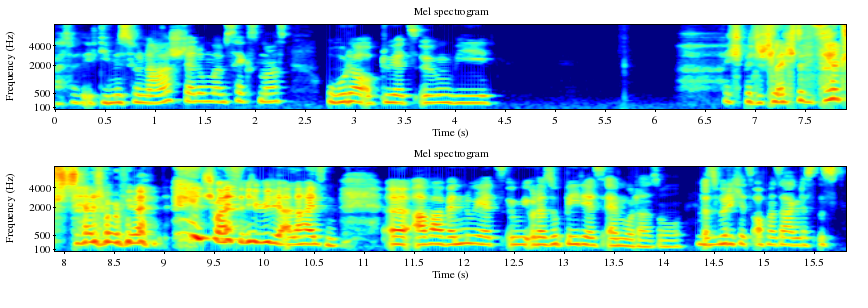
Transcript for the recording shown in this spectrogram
was weiß ich, die Missionarstellung beim Sex machst oder ob du jetzt irgendwie ich bin schlecht in Sexstellungen. Ich weiß nicht, wie die alle heißen. Äh, aber wenn du jetzt irgendwie, oder so BDSM oder so, das Mhm. würde ich jetzt auch mal sagen, das ist,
